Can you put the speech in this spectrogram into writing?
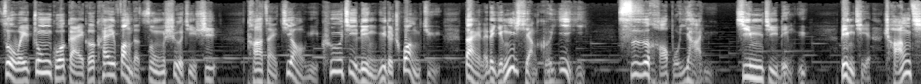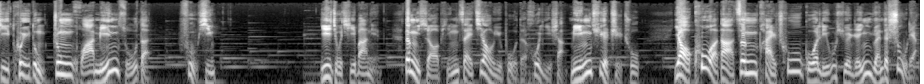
作为中国改革开放的总设计师，他在教育、科技领域的创举带来的影响和意义，丝毫不亚于经济领域，并且长期推动中华民族的复兴。一九七八年。邓小平在教育部的会议上明确指出，要扩大增派出国留学人员的数量。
